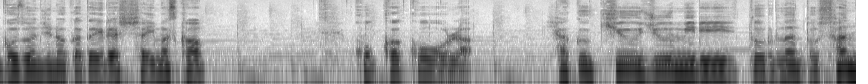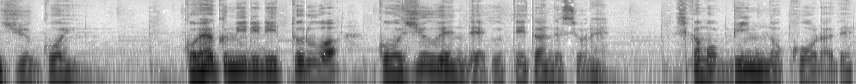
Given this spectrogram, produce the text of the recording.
ご存知の方いらっしゃいますか？コカ・コーラ 190ml なんと35円 500ml は50円で売っていたんですよね。しかも瓶のコーラで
